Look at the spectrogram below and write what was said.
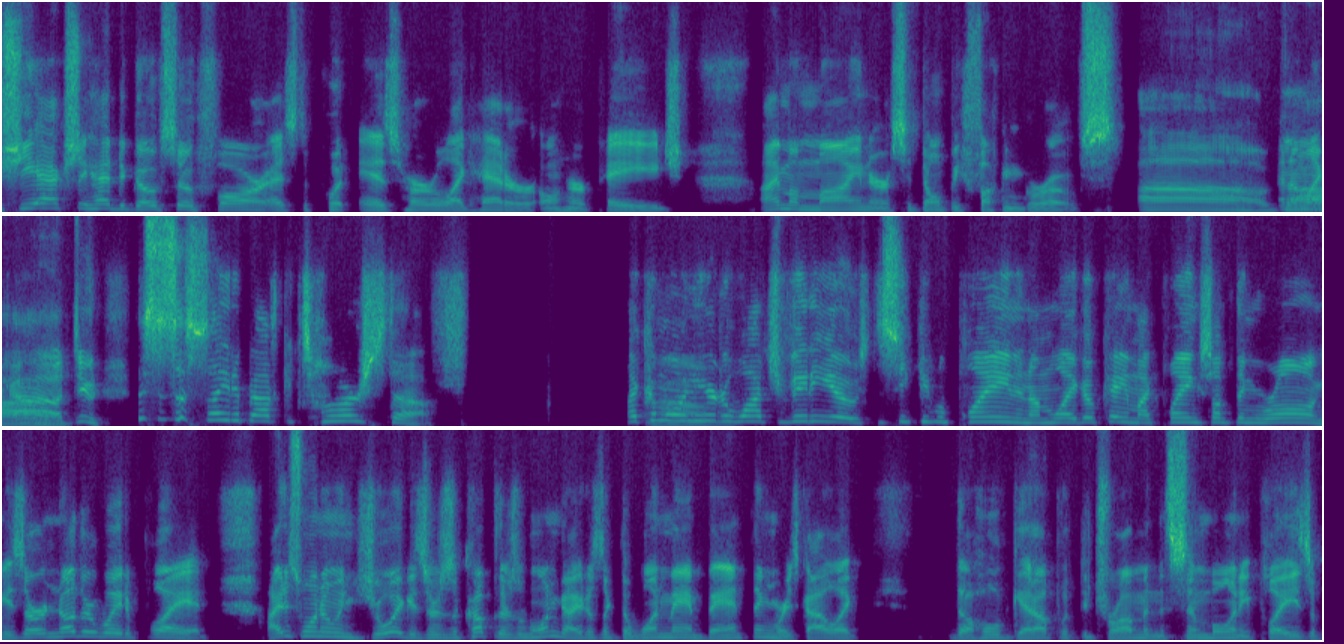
she actually had to go so far as to put as her like header on her page i'm a minor so don't be fucking gross Oh, and i'm like ah God. dude this is a site about guitar stuff I come on here to Oh. watch videos to see people playing, and I'm like, okay, am I playing something wrong? Is there another way to play it? I just want to enjoy because there's a couple. There's one guy who does like the one man band thing where he's got like the whole get up with the drum and the cymbal, and he plays a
